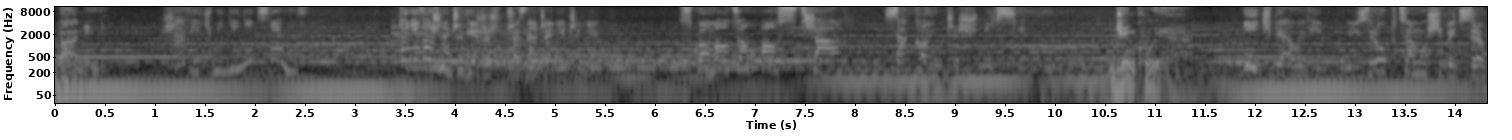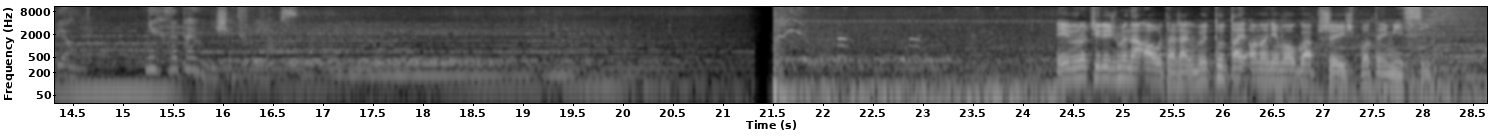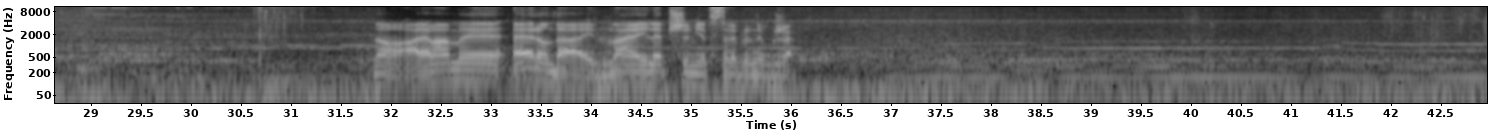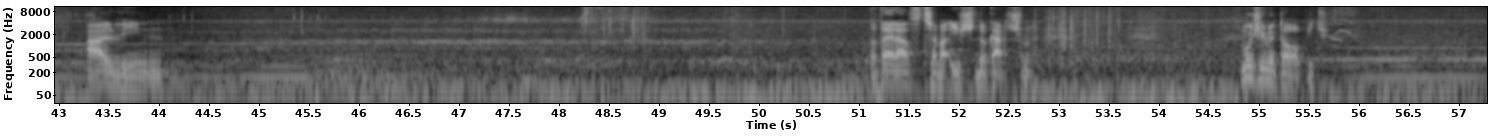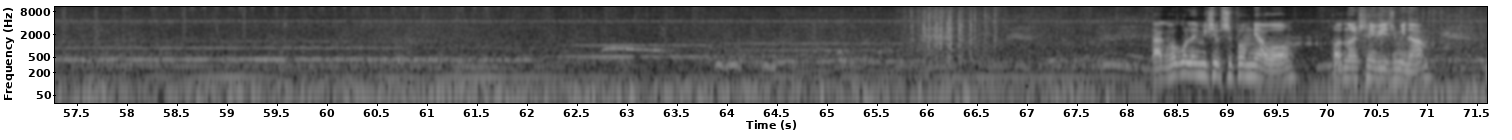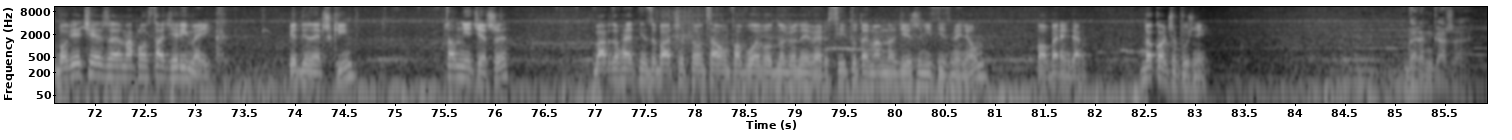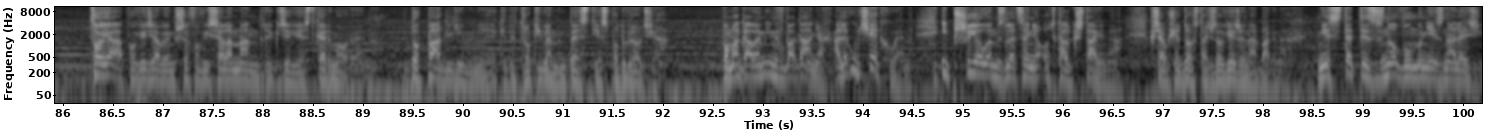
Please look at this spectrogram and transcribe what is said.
Pani. Szawiedź mi nie nic nie mów. To nieważne, czy wierzysz w przeznaczenie, czy nie. Z pomocą ostrza zakończysz misję. Dziękuję. Idź, Biały Wilku, i zrób, co musi być zrobione. Niech wypełni się twój los. I wróciliśmy na ołtarz, jakby tutaj ona nie mogła przyjść po tej misji. No, ale mamy Erondine, najlepszy miecz srebrny w grze. Alvin. To teraz trzeba iść do karczmy. Musimy to opić. Tak w ogóle mi się przypomniało odnośnie Wiedźmina, bo wiecie, że ma powstać remake jedyneczki. To mnie cieszy. Bardzo chętnie zobaczę tą całą fabułę w odnowionej wersji. Tutaj mam nadzieję, że nic nie zmienią. O, Berengar. Dokończę później. Berengarze. To ja powiedziałem szefowi salamandry, gdzie jest Kermoren. Dopadli mnie, kiedy tropiłem bestie z podgrodzia. Pomagałem im w badaniach, ale uciekłem i przyjąłem zlecenie od Kalksteina. Chciał się dostać do wieży na bagnach. Niestety znowu mnie znaleźli.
